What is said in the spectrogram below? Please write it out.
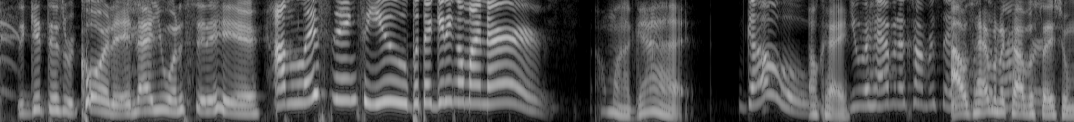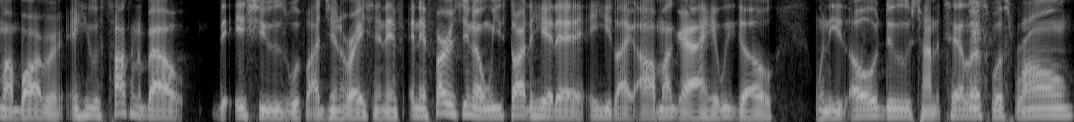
to get this recorded, and now you want to sit in here. I'm listening to you, but they're getting on my nerves. Oh my God. Go. Okay. You were having a conversation. I was having a conversation with my barber, and he was talking about the issues with our generation. And, and at first, you know, when you start to hear that, he like, oh my God, here we go. When these old dudes trying to tell us what's wrong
